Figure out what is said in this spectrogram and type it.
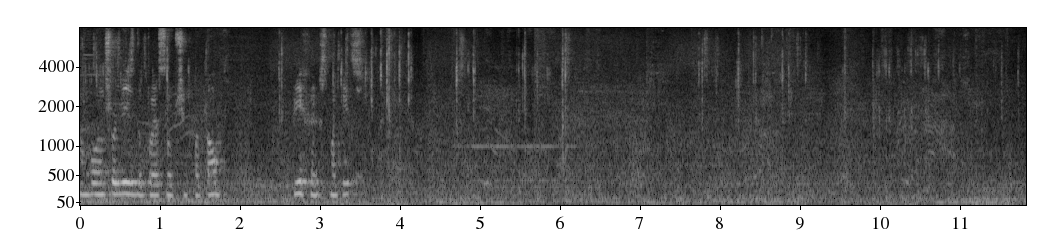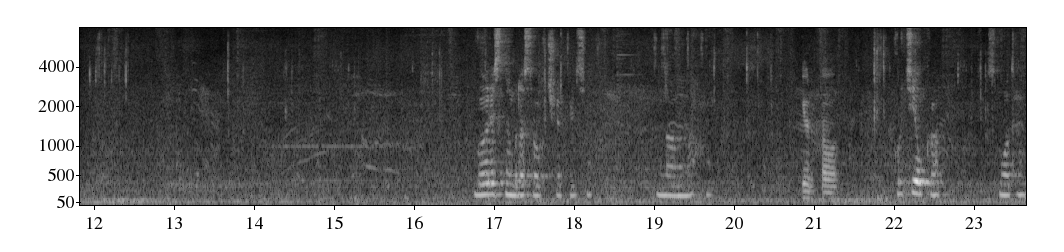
Главное, что весь ДПС общий потом. Вихрь, смотрите. Горестный бросок чекайте. Нам нахуй. Киркова. Крутилка. Смотрим.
